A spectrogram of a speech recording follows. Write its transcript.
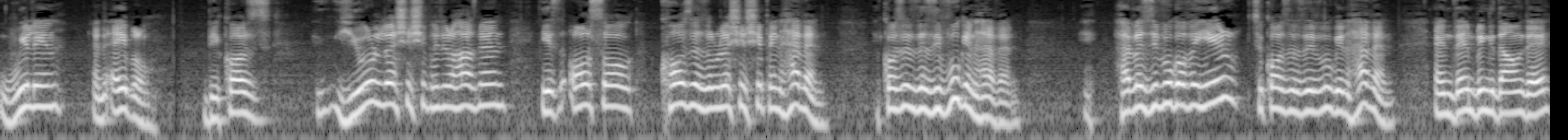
willing, and able. Because your relationship with your husband is also causes a relationship in heaven. It causes the zivug in heaven. Have a zivug over here to cause a zivug in heaven, and then bring down the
